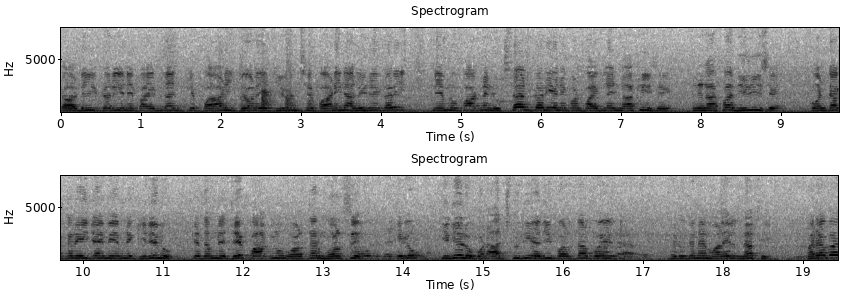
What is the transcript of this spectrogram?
કાઢી કરી અને પાઇપલાઇન કે પાણી, જળ એ જીવન છે પાણીના લીધે કરી ને એમનું પાકને નુકસાન કરી અને પણ પાઇપલાઇન નાખી છે અને નાખવા દીધી છે. કોન્ટ્રાક્ટરે એ ટાઈમે એમને કીધેલું કે તમને જે પાકનું વળતર મળશે, એવું કીધેલું. પણ આજ સુધી હજી વળતર કોઈ ખેડૂતોને મળેલ નથી. બરાબર?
